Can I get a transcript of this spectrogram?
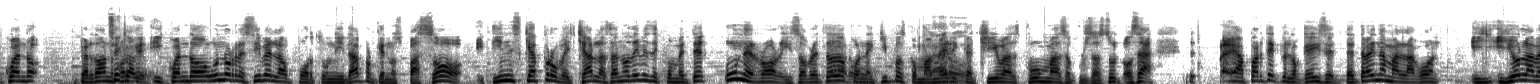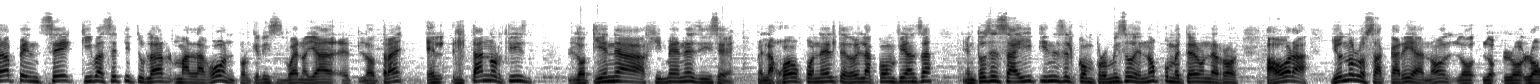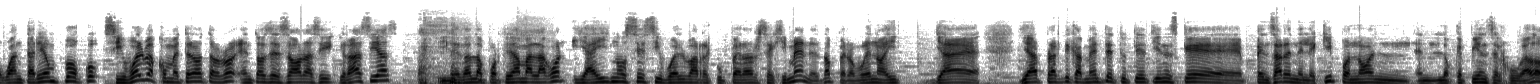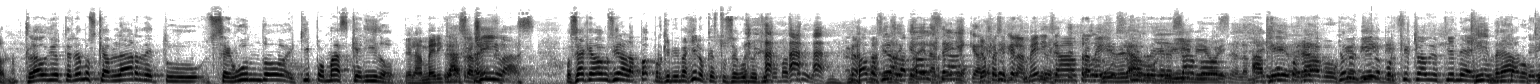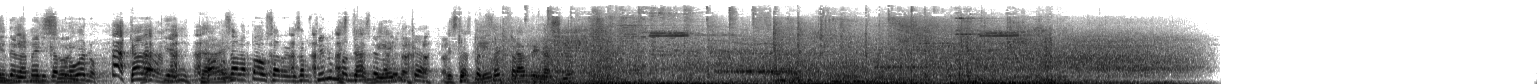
cuando Perdón, Sí, Jorge, Claudio. y cuando uno recibe la oportunidad, porque nos pasó, y tienes que aprovecharla, o sea, no debes de cometer un error, y sobre todo Claro. con equipos como Claro. América, Chivas, Pumas o Cruz Azul, o sea, eh, aparte que lo que dice, te traen a Malagón, y, y yo la verdad pensé que iba a ser titular Malagón, porque dices, bueno, ya eh, lo traen, el, el Tan Ortiz lo tiene a Jiménez, dice, me la juego con él, te doy la confianza, entonces ahí tienes el compromiso de no cometer un error. Ahora, yo no lo sacaría, ¿no? Lo, lo, lo- lo aguantaría un poco. Si vuelve a cometer otro error, entonces ahora sí, gracias, y le das la oportunidad a Malagón, y ahí no sé si vuelva a recuperarse Jiménez, ¿no? Pero bueno, ahí ya, ya prácticamente tú tienes que pensar en el equipo, no en, en lo que piensa el jugador, ¿no? Claudio, tenemos que hablar de tu segundo equipo más querido. ¿El América Las? Chivas. O sea que vamos a ir a la pausa, porque me imagino que es tu segundo equipo más querido. Vamos a ir a la pausa. Yo pensé que la América otra vez. bravo regresamos. viene hoy. a Qué bravo Yo no entiendo por qué Claudio tiene ahí Qué un banderín de la América, pero bueno, cada quien. Vamos a la pausa, regresamos. Tiene un ¿Estás banderín de la? América. ¿Estás bien? perfecta. La relación.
